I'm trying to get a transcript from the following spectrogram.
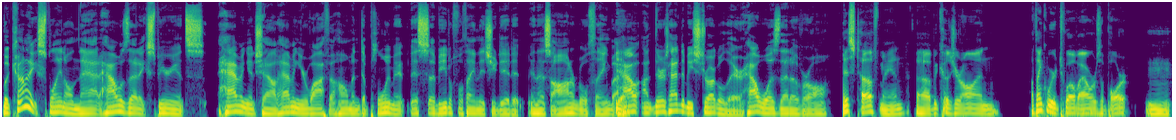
But kind of explain on that. How was that experience having a child, having your wife at home and deployment? It's a beautiful thing that you did it, and that's an honorable thing. But Yeah. how uh, there's had to be struggle there. How was that overall? It's tough, man, uh, because you're on. I think we were 12 hours apart. Mm.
